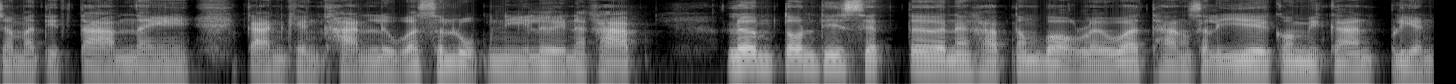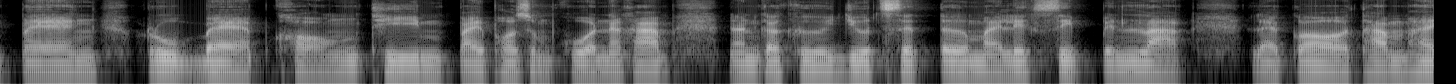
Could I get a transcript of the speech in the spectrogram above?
จะมาติดตามในการแข่งขันหรือว่าสรุปนี้เลยนะครับ เริ่มต้นที่เซตเตอร์นะครับ ต้องบอกเลยว่าทางซาริเย่ก็มีการเปลี่ยนแปลงรูปแบบของทีมไปพอสมควรนะครับ นั่นก็คือยึดเซตเตอร์หมายเลข 10 เป็นหลัก และก็ทำให้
